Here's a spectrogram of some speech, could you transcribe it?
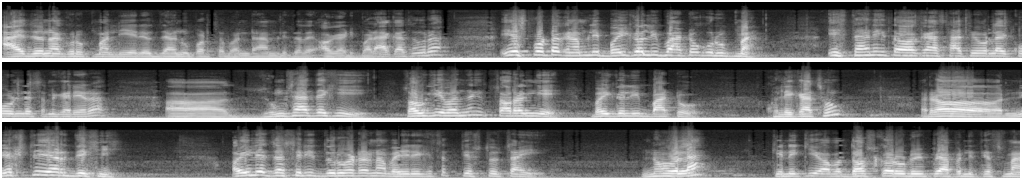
आयोजनाको रूपमा लिएर जानुपर्छ भनेर हामीले त्यसलाई अगाडि बढाएका छौँ र यसपटक हामीले वैकल्पिक बाटोको रूपमा स्थानीय तहका साथीहरूलाई कोअर्डिनेसन गरेर झुम्सादेखि चौकी भन्दा चरङ्गे वैकल्पिक बाटो खोलेका छौँ। र नेक्स्ट इयरदेखि अहिले जसरी दुर्घटना भइरहेको छ त्यस्तो चाहिँ नहोला। किनकि अब दस करोड रुपियाँ पनि त्यसमा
